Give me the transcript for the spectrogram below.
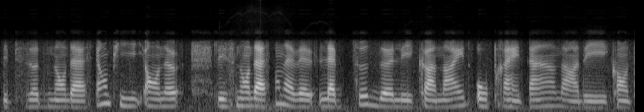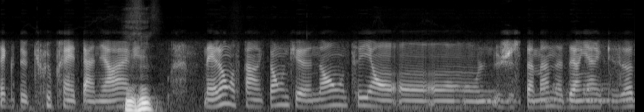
d'épisodes d'inondation. Puis on a les inondations, on avait l'habitude de les connaître au printemps dans des contextes de crues printanières. Mhm. Mais là, on se rend compte que non, tu sais, on, on, justement, notre dernier épisode,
